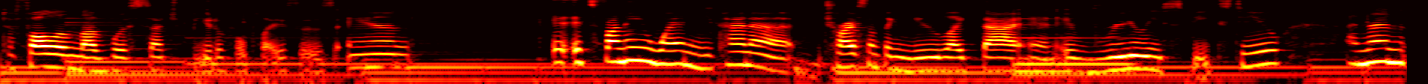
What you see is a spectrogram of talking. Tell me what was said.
to fall in love with such beautiful places. And it's funny when you kind of try something new like that and it really speaks to you. And then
